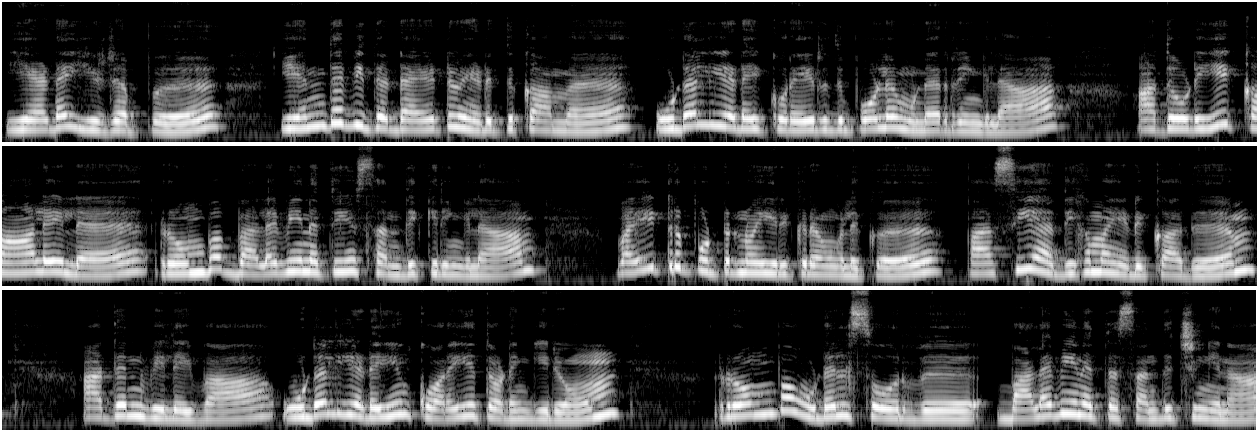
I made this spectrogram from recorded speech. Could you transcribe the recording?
எடை இழப்பு. எந்தவித டயட்டும் எடுத்துக்காம உடல் எடை குறையிறது போல் உணர்றீங்களா? அதோடையே காலையில் ரொம்ப பலவீனத்தையும் சந்திக்கிறீங்களா? வயிற்று புற்றுநோய் இருக்கிறவங்களுக்கு பசி அதிகமாக எடுக்காது. அதன் விளைவாக உடல் எடையும் குறைய தொடங்கிடும் ரொம்ப உடல் சோர்வு பலவீனத்தை சந்திச்சிங்கன்னா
